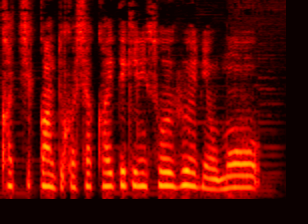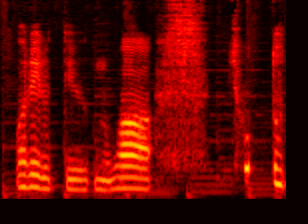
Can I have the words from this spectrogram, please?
価値観とか社会的にそういう風に思われるっていうのは、ちょっと、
